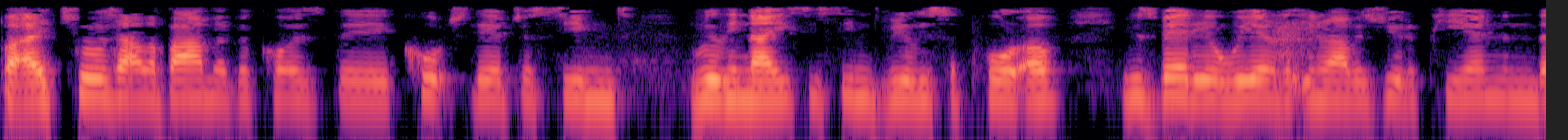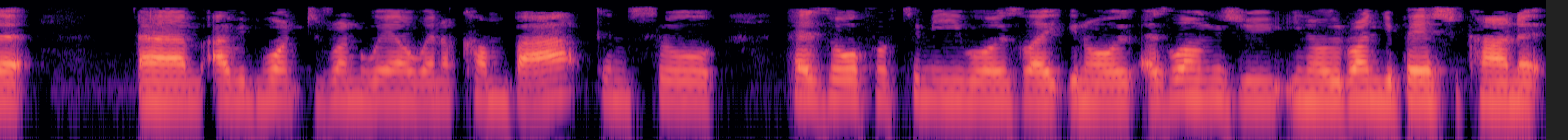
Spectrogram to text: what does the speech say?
But I chose Alabama because the coach there just seemed really nice. He seemed really supportive. He was very aware that you know I was European and that um, I would want to run well when I come back. And so his offer to me was like, you know, as long as you, you know, run your best you can at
